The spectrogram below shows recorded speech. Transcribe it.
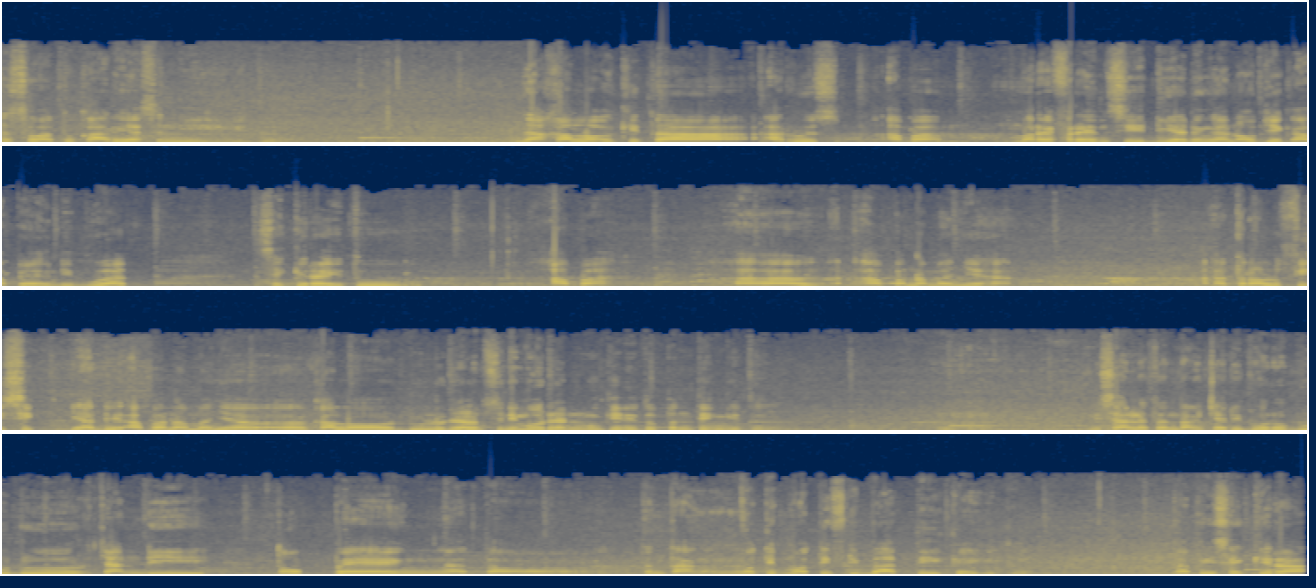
sesuatu karya seni gitu. Nah kalau kita harus apa mereferensi dia dengan objek apa yang dibuat, saya kira itu apa uh, apa namanya uh, terlalu fisik ya di, apa namanya uh, kalau dulu dalam seni modern mungkin itu penting gitu hmm. misalnya tentang candi borobudur candi topeng atau tentang motif-motif di batik kayak gitu tapi saya kira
